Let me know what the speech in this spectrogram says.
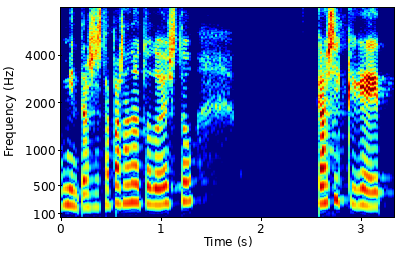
mientras está pasando todo esto, casi que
